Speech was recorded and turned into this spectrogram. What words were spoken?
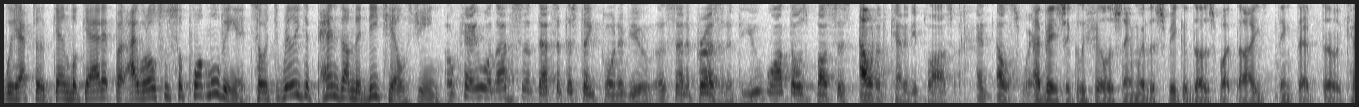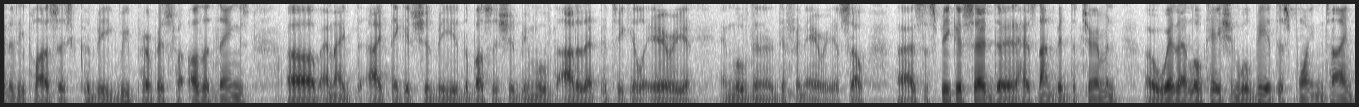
we have to again look at it. But I would also support moving it. So it really depends on the details, Gene. Okay, well, that's a, that's a distinct point of view. Uh, Senate President, do you want those buses out of Kennedy Plaza and elsewhere? I basically feel the same way the speaker does, but I think that uh, Kennedy Plaza could be repurposed for other things, uh, and I, I think it should be the buses should be moved out of that particular area and moved in a different area. So, uh, as the speaker said, uh, it has not been determined uh, where that location will be at this point in time.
